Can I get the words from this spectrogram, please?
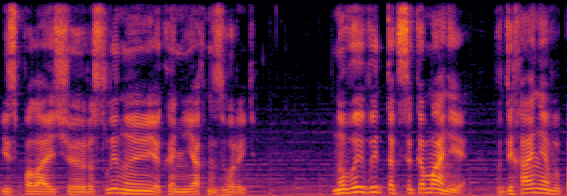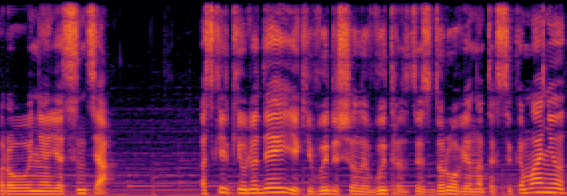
із палаючою рослиною, яка ніяк не згорить. Новий вид токсикоманії вдихання випаровування ясенця. Оскільки у людей, які вирішили витратити здоров'я на токсикоманію,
